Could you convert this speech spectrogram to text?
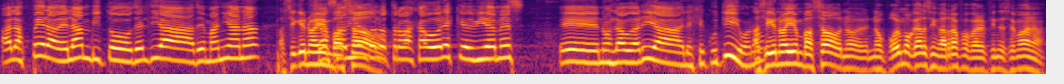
a la espera del ámbito del día de mañana. Así que no hay envasado. Sabiendo los trabajadores que el viernes eh, nos laudaría el Ejecutivo. Así que no hay envasado, no, nos podemos quedar sin garrafas para el fin de semana.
